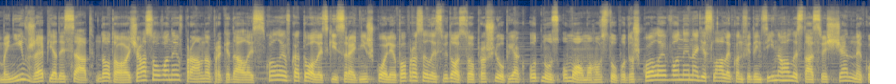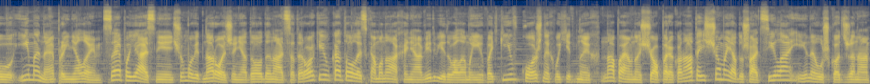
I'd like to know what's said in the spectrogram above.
Мені вже 50. До того часу вони вправно прикидались. Коли в католицькій середній школі попросили свідоцтво про шлюб як одну з умов мого вступу до школи, вони надіслали конфіденційного листа священнику і мене прийняли. Це пояснює, чому від народження до 11 років католицька монахиня відвідувала моїх батьків кожних вихідних. Напевно, що переконати, що моя душа ціла і неушкоджена.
